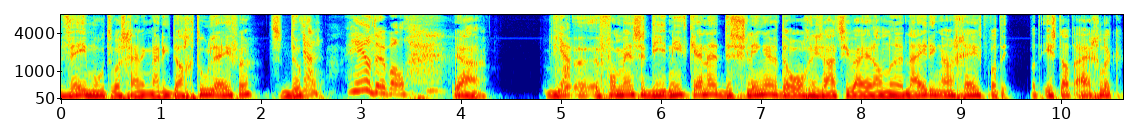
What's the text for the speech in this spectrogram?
weemoed waarschijnlijk naar die dag toeleven. Het is dubbel. Ja, heel dubbel. Ja. ja. voor mensen die het niet kennen, de Slinger, de organisatie waar je dan leiding aan geeft, wat, wat is dat eigenlijk?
